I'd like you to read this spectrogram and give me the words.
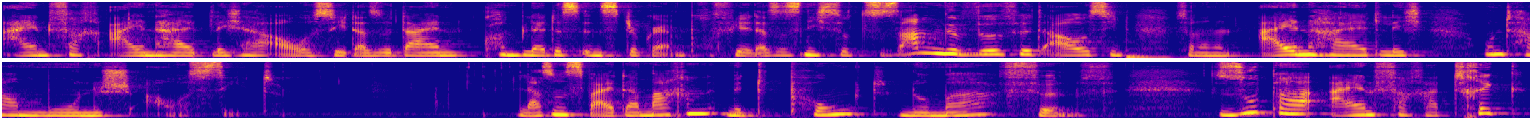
einfach einheitlicher aussieht. Also dein komplettes Instagram-Profil, dass es nicht so zusammengewürfelt aussieht, sondern einheitlich und harmonisch aussieht. Lass uns weitermachen mit Punkt Nummer 5. Super einfacher Trick,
